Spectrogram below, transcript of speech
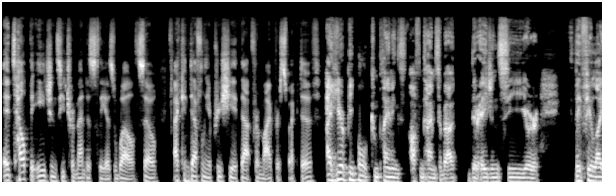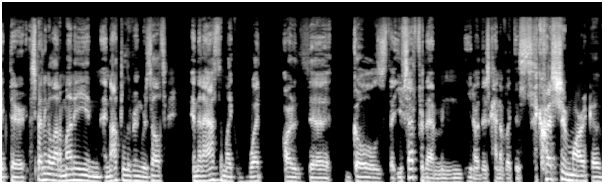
it's helped the agency tremendously as well. So I can definitely appreciate that from my perspective. I hear people complaining oftentimes about their agency or they feel like they're spending a lot of money and, and not delivering results. And then I ask them like, what are the goals that you've set for them? And, you know, there's kind of like this question mark of,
